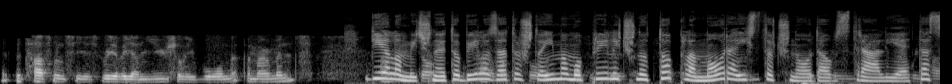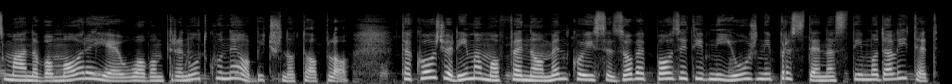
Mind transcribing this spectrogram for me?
The Tasman Sea is really unusually warm at the moment. Djelomično je to bilo zato što imamo prilično topla mora istočno od Australije. Tasmanovo more je u ovom trenutku neobično toplo. Također imamo fenomen koji se zove pozitivni južni prstenasti modalitet,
